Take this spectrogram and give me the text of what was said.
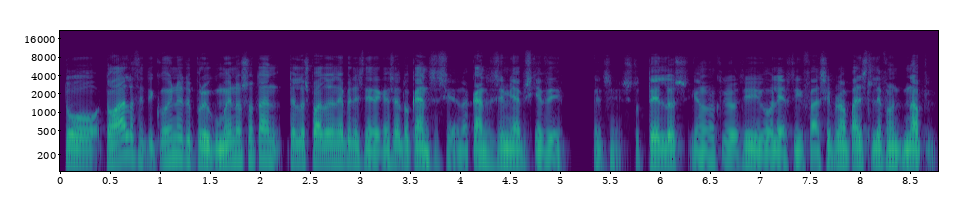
Το, το άλλο θετικό είναι ότι προηγουμένως, όταν τέλος πάντων έμπαινε στη διαδικασία να το κάνεις εσύ, να κάνεις εσύ μια επισκευή. Έτσι. Στο τέλος, για να ολοκληρωθεί όλη αυτή η φάση, πρέπει να πάρεις τηλέφωνο την Apple.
